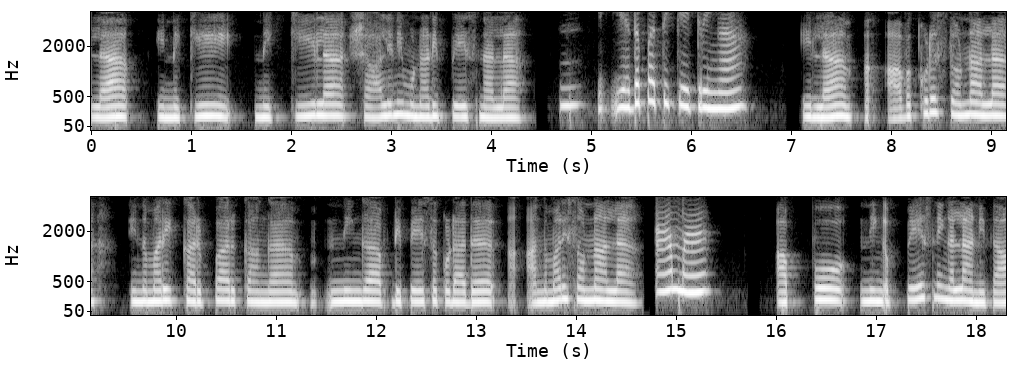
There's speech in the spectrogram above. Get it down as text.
இல்ல இன்னைக்கு நீ கீழே ஷாலினி முன்னாடி பேசினல ம் எதை பற்றி கேட்குறீங்க இல்ல அ- அவ கூட சொன்னால இந்த மாதிரி கருப்பா இருக்காங்க நீங்க அப்படி பேசக்கூடாது அ- அந்த மாதிரி சொன்னால. ஆமாம் அப்போ நீங்க பேசுனீங்கல்ல அனிதா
